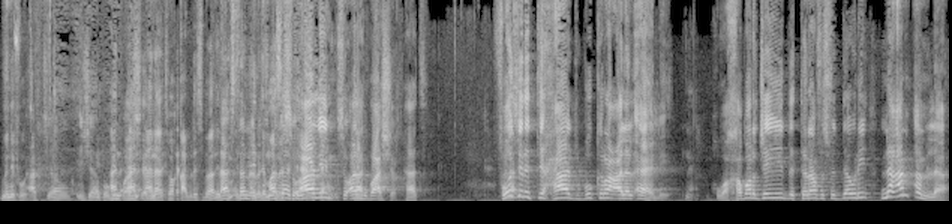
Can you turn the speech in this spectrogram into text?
من يفوز هتجاوب إجابة مباشره أنا أنا أتوقع بالنسبة لا استنى أنت ما عن سؤالي الاتحاد. سؤال هات. مباشر. هات. فوز الاتحاد بكرة على الأهلي. نعم. هو خبر جيد للتنافس في الدوري؟ نعم أم لا؟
